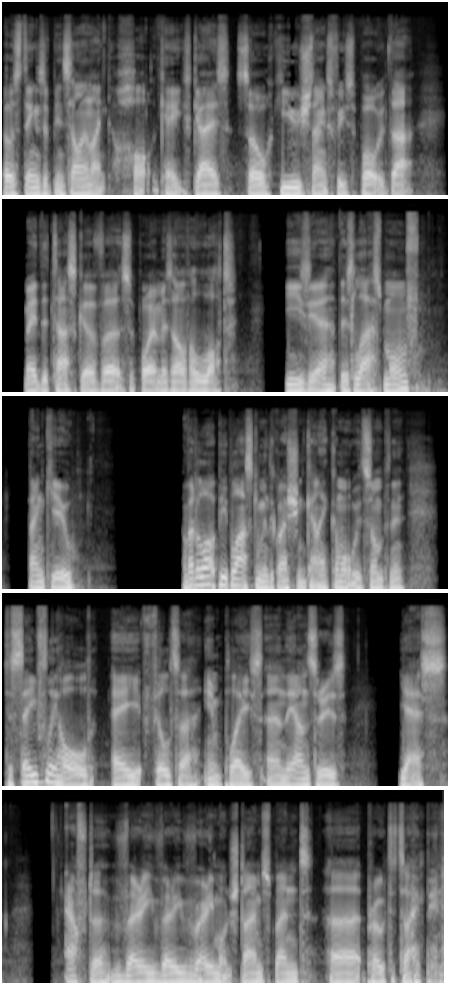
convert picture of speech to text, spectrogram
those things have been selling like hotcakes guys. So huge thanks for your support with that. Made the task of uh, supporting myself a lot easier this last month. Thank you. I've had a lot of people asking me the question, can I come up with something to safely hold a filter in place? And the answer is yes, after very, very, very much time spent uh, prototyping,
